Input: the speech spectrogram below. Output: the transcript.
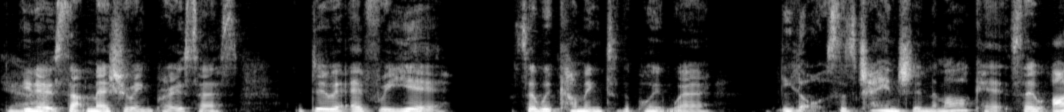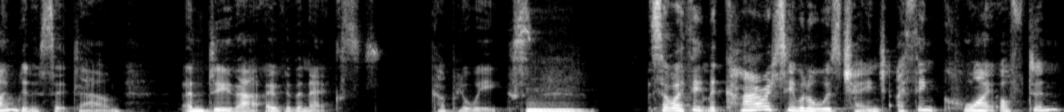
Yeah. You know, it's that measuring process. Do it every year. So we're coming to the point where lots has changed in the market. So I'm going to sit down and do that over the next couple of weeks. Mm. so I think the clarity will always change. I think quite often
